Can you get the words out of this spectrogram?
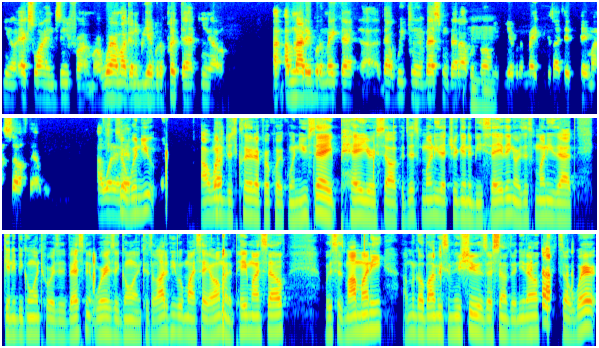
you know, X, Y, and Z from, or where am I going to be able to put that, you know? I, am not able to make that uh, that weekly investment that I would mm-hmm. normally be able to make because I didn't pay myself that week. I went. So when you I want to just clear it up real quick. When you say pay yourself, is this money that you're going to be saving, or is this money that's going to be going towards investment? Where is it going? Because a lot of people might say, "Oh, I'm going to pay myself. Well, this is my money. I'm gonna go buy me some new shoes or something." You know. so where,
